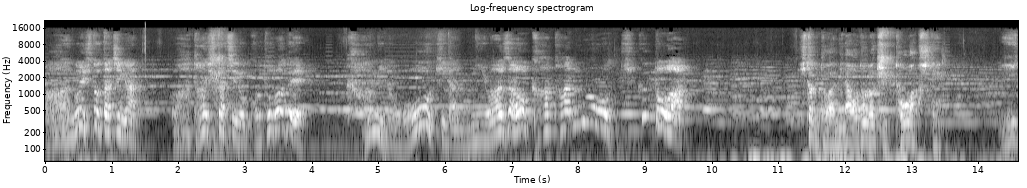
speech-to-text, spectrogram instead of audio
あの人たちが私たちの言葉で神の大きな見業を語るのを聞くとは。人々は皆驚き当惑して。一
